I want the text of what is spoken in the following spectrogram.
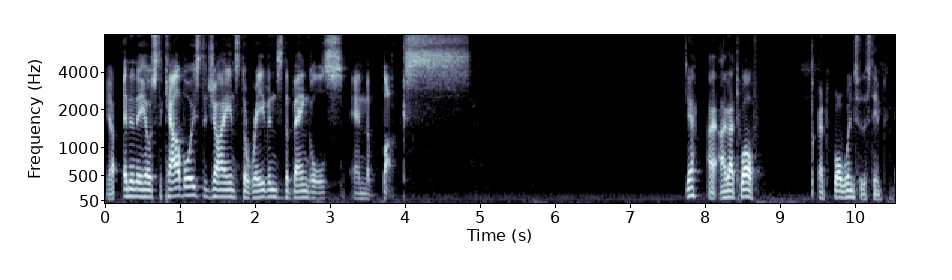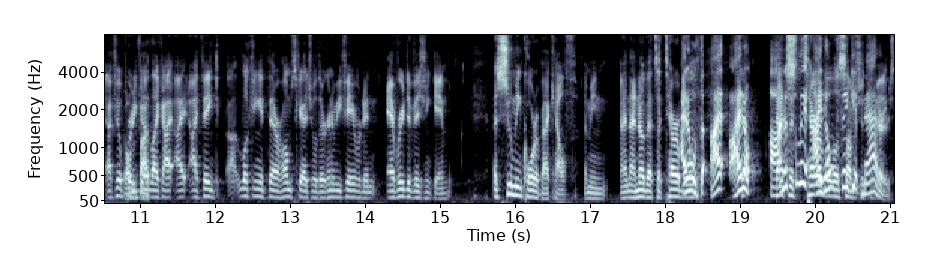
Yep. and then they host the Cowboys, the Giants, the Ravens, the Bengals, and the Bucks. yeah, I, I got 12. I got 12 wins for this team. I feel pretty good. Like I, I, I think uh, looking at their home schedule, they're going to be favored in every division game, assuming quarterback health. I mean, and I know that's a terrible. I don't, I, I don't, honestly, I don't think it matters.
